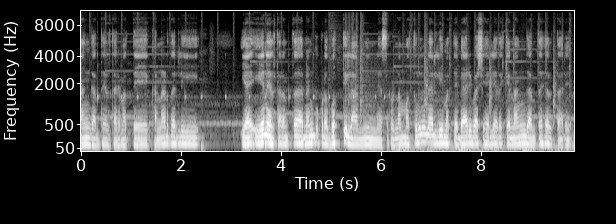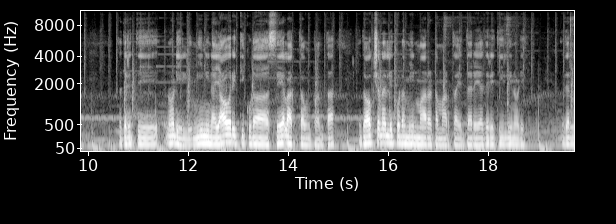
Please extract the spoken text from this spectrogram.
ನಂಗ್ ಅಂತ ಹೇಳ್ತಾರೆ. ಮತ್ತು ಕನ್ನಡದಲ್ಲಿ ಏನು ಹೇಳ್ತಾರಂತ ನನಗೂ ಕೂಡ ಗೊತ್ತಿಲ್ಲ ಮೀನಿನ ಹೆಸರು. ನಮ್ಮ ತುಳುವಿನಲ್ಲಿ ಮತ್ತು ಬೇರೆ ಭಾಷೆಯಲ್ಲಿ ಅದಕ್ಕೆ ನಂಗ್ ಅಂತ ಹೇಳ್ತಾರೆ. ಅದೇ ರೀತಿ ನೋಡಿ ಇಲ್ಲಿ ಮೀನಿನ ಯಾವ ರೀತಿ ಕೂಡ ಸೇಲ್ ಆಗ್ತಾ ಉಂಟು ಅಂತ. ಇದು ಆಕ್ಷನಲ್ಲಿ ಕೂಡ ಮೀನು ಮಾರಾಟ ಮಾಡ್ತಾ ಇದ್ದಾರೆ. ಅದೇ ರೀತಿ ಇಲ್ಲಿ ನೋಡಿ, ಇದೆಲ್ಲ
